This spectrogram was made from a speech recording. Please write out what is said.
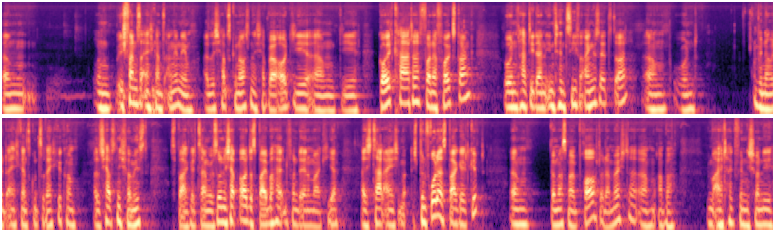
Ähm, Und ich fand es eigentlich ganz angenehm. Also ich habe es genossen. Ich habe ja auch die, ähm, die Goldkarte von der Volksbank und habe die dann intensiv eingesetzt dort und bin damit eigentlich ganz gut zurechtgekommen. Also ich habe es nicht vermisst, das Bargeld, sagen wir so. Und ich habe auch das beibehalten von Dänemark hier. Also ich zahle eigentlich immer, ich bin froh, dass es Bargeld gibt, ähm, wenn man es mal braucht oder möchte. Ähm, aber im Alltag finde ich schon die,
